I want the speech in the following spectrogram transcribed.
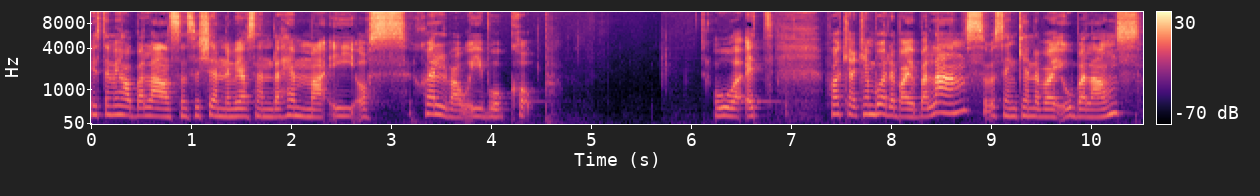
Just när vi har balansen så känner vi oss ändå hemma i oss själva och i vår kropp. Och ett chakra kan både vara i balans och sen kan det vara i obalans.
